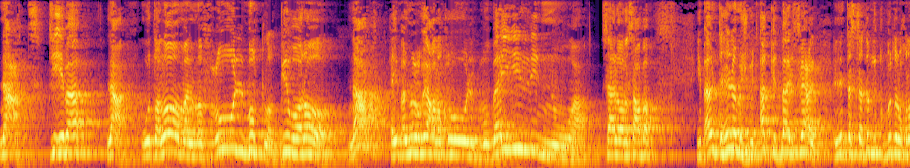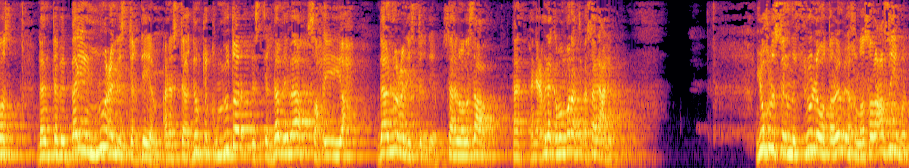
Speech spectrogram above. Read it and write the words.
نعت. دي إيه بقى؟ نعت. وطالما المفعول مطلق جه وراه نعت هيبقى نوعه إيه على طول؟ مبين للنوع. سهلة ولا صعبة؟ يبقى أنت هنا مش بتاكد بقى الفعل اللي أنت استخدمت الكمبيوتر وخلاص. ده أنت بتبين نوع الاستخدام. أنا استخدمت الكمبيوتر استخدام إيه بقى؟ صحيح. ده نوع الاستخدام. سهل ولا صعب ها هنعملها كمان مرة تبقى سهلة عليكم يخلص المسلول لوطنهم إخلاصا عظيما.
